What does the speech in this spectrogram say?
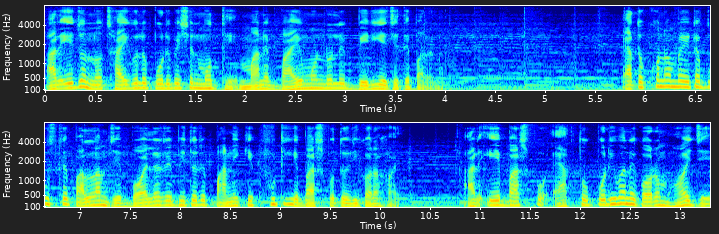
আর এজন্য ছাইগুলো পরিবেশের মধ্যে মানে বায়ুমণ্ডলে বেরিয়ে যেতে পারে না। এতক্ষণ আমরা এটা বুঝতে পারলাম যে বয়লারের ভিতরে পানিকে ফুটিয়ে বাষ্প তৈরি করা হয়। আর এ বাষ্প এত পরিমাণে গরম হয় যে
